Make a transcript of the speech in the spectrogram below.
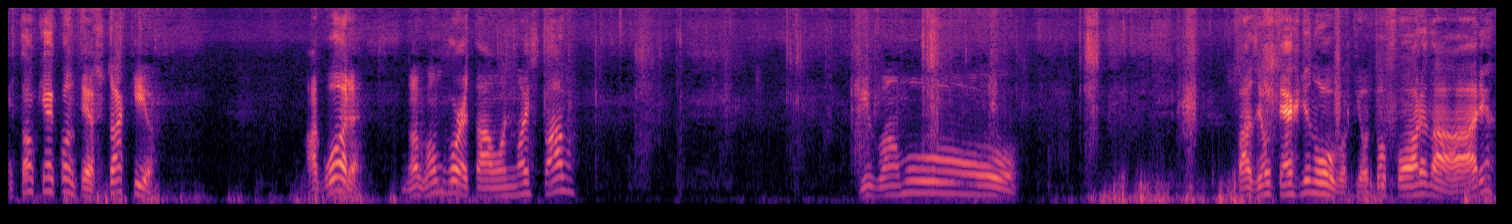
Então o que acontece? Está aqui, ó. Agora, nós vamos voltar onde nós estávamos. E vamos fazer o teste de novo aqui. Eu estou fora da área.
